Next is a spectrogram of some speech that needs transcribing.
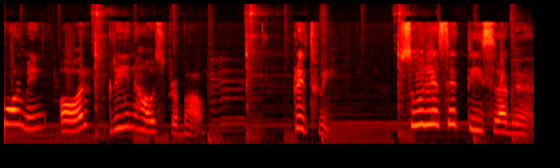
वार्मिंग और ग्रीन हाउस प्रभाव। पृथ्वी, सूर्य से तीसरा ग्रह,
